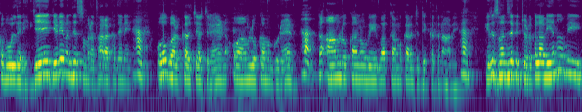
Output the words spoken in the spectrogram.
ਕਬੂਲਦੇ ਨਹੀਂ। ਜੇ ਜਿਹੜੇ ਬੰਦੇ ਸਮਰੱਥਾ ਰੱਖਦੇ ਨੇ ਉਹ ਵਰਕ ਕਲਚਰ 'ਚ ਰਹਿਣ ਉਹ ਆਮ ਲੋਕਾਂ ਵਾਂਗੂ ਰਹਿਣ ਤਾਂ ਆਮ ਲੋਕਾਂ ਨੂੰ ਵੀ ਵਾ ਕੰਮ ਕਰਨ 'ਚ ਦਿੱਕਤ ਨਾ ਆਵੇ। ਇਹਦੇ ਸੰਬੰਧ 'ਚ ਇੱਕ ਚੁਟਕਲਾ ਵੀ ਹੈ ਨਾ ਵੀ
